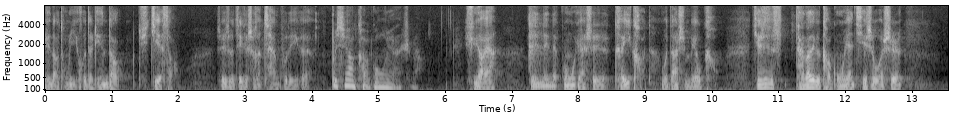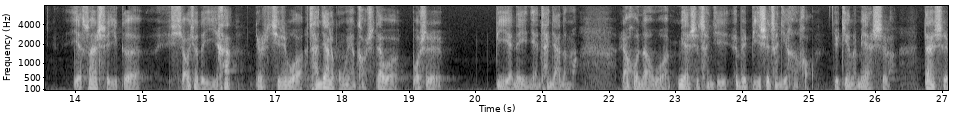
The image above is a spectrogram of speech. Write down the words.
领导同意或者领导去介绍。所以说，这个是很残酷的一个。不需要考公务员是吧？需要呀，那那那公务员是可以考的，我当时没有考。其实谈到这个考公务员，其实我是。也算是一个小小的遗憾，就是其实我参加了公务员考试，在我博士毕业那一年参加的嘛。然后呢，我面试成绩呃不笔试成绩很好，就进了面试了。但是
